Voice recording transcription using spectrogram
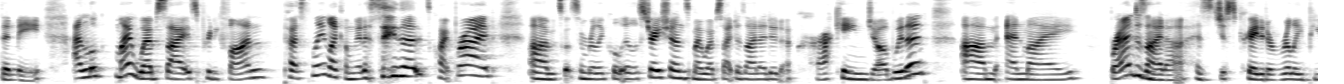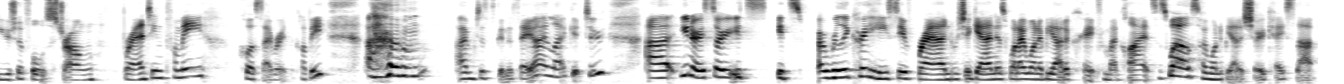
than me. And look, my website is pretty fun personally. Like, I'm going to say that it's quite bright. Um, it's got some really cool illustrations. My website designer did a cracking job with it. Um, and my brand designer has just created a really beautiful, strong branding for me. Of course, I wrote the copy. Um, I'm just going to say I like it too. Uh, you know, so it's it's a really cohesive brand, which again is what I want to be able to create for my clients as well. So I want to be able to showcase that.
